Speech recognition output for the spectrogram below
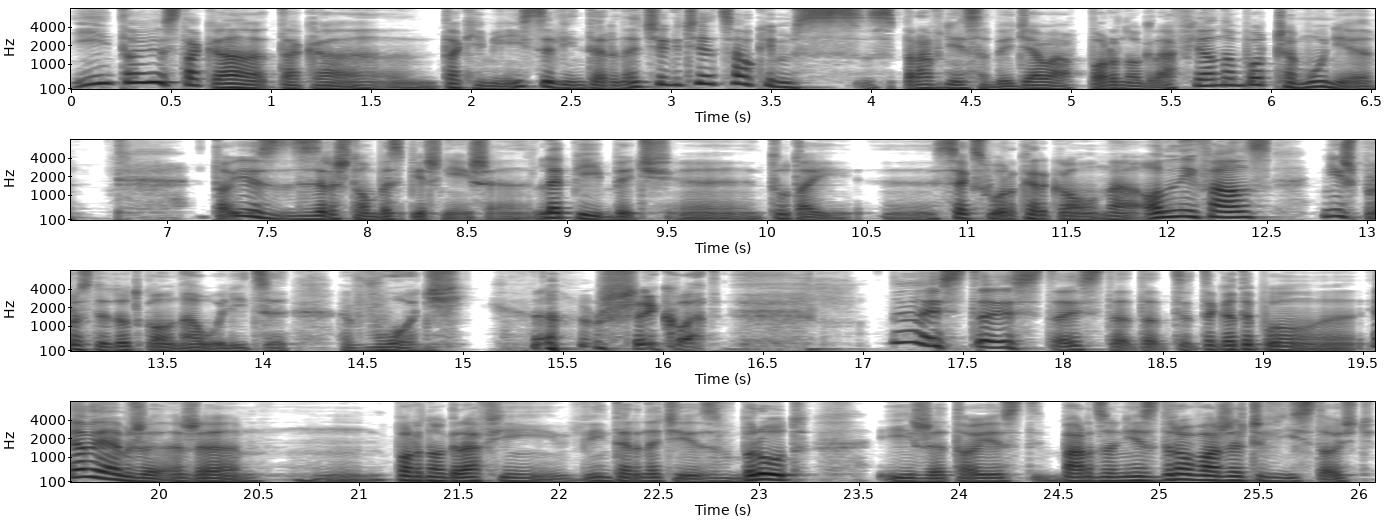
I to jest taka, taka, takie miejsce w internecie, gdzie całkiem sprawnie sobie działa pornografia, no bo czemu nie? To jest zresztą bezpieczniejsze. Lepiej być tutaj seksworkerką na OnlyFans niż prostytutką na ulicy w Łodzi. Przykład. No jest, to jest, to jest to, to, to, tego typu. Ja wiem, że, że mm, pornografii w internecie jest w brud i że to jest bardzo niezdrowa rzeczywistość,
